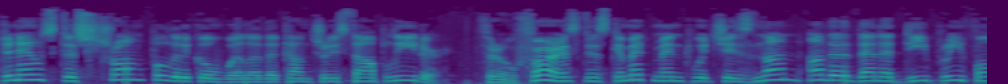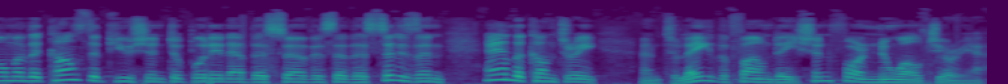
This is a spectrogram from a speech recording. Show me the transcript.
denounced the strong political will of the country's top leader. Through first, this commitment, which is none other than a deep reform of the Constitution to put it at the service of the citizen and the country, and to lay the foundation for a new Algeria.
